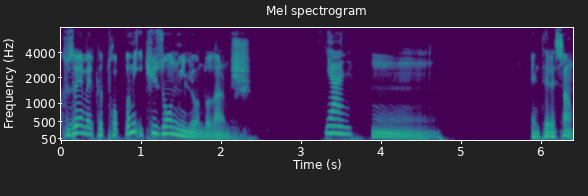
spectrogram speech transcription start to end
Kuzey Amerika toplamı 210 milyon dolarmış. Yani Hmm. Enteresan.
